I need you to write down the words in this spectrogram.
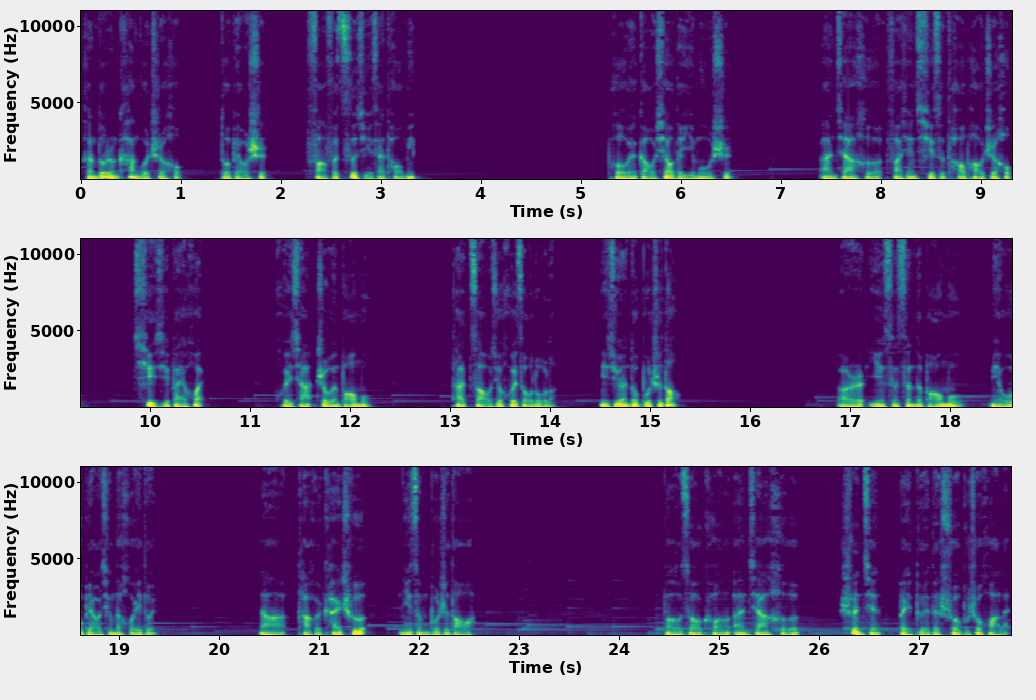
很多人看过之后都表示，仿佛自己在逃命。颇为搞笑的一幕是，安家和发现妻子逃跑之后，气急败坏，回家质问保姆：“他早就会走路了，你居然都不知道？”而阴森森的保姆面无表情的回怼：“那他会开车，你怎么不知道啊？”暴躁狂安家和瞬间被怼得说不出话来。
